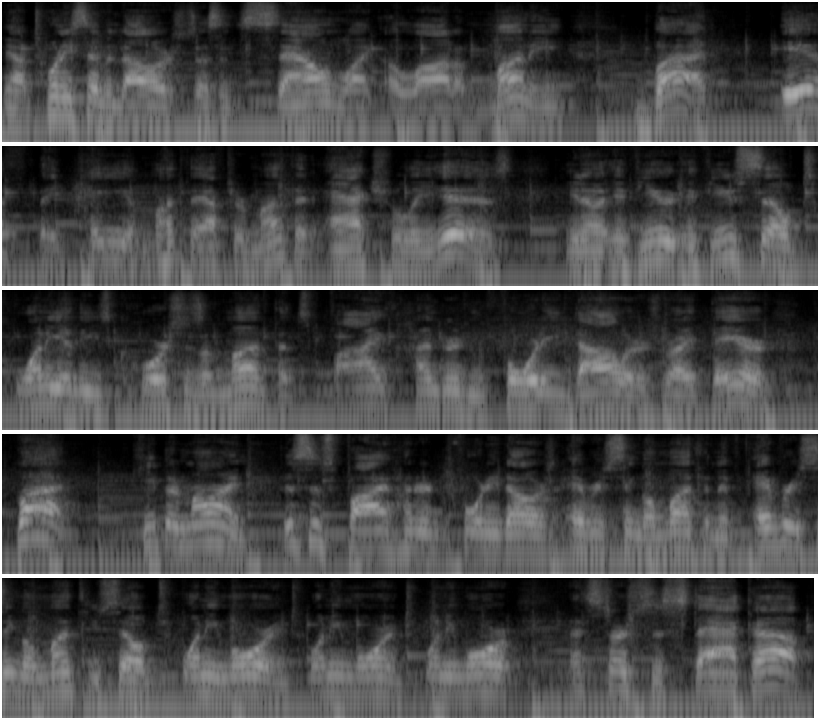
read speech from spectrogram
Now $27 doesn't sound like a lot of money but if they pay you month after month it actually is. You know if you if you sell 20 of these courses a month that's $540 right there. But keep in mind this is $540 every single month. And if every single month you sell 20 more and 20 more and 20 more that starts to stack up.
